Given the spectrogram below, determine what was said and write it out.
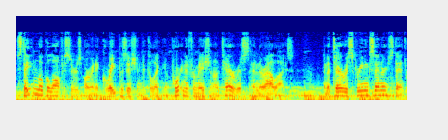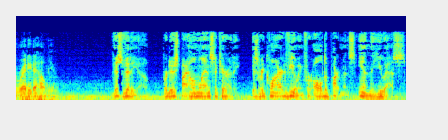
State and local officers are in a great position to collect important information on terrorists and their allies. And the Terrorist Screening Center stands ready to help you. This video, produced by Homeland Security, is required viewing for all departments in the U.S.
